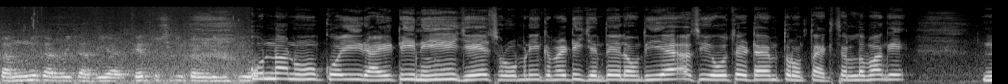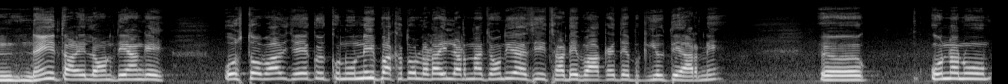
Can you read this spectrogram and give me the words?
ਕਾਨੂੰਨੀ ਕਾਰਵਾਈ ਕਰਦੀ ਹੈ ਫਿਰ ਤੁਸੀਂ ਕੀ ਕਰੋਗੇ ਜੀ? ਕੀ ਉਹ- ਉਹਨਾਂ ਨੂੰ ਕੋਈ ਰਾਈਟ ਹੀ ਨਹੀਂ ਜੇ ਸ਼੍ਰੋਮਣੀ ਕਮੇਟੀ ਜਿੰਦੇ ਲਾਉਂਦੀ ਹੈ ਅਸੀਂ ਉਸੇ ਟਾਈਮ ਤੁਰੰਤ ਐਕਸ਼ਨ ਲਵਾਂਗੇ ਨ- ਨਹੀਂ ਤਾਲੇ ਲਾਉਣ ਦੇਵਾਂਗੇ ਉਸ ਤੋਂ ਬਾਅਦ ਜੇ ਕੋਈ ਕਾਨੂੰਨੀ ਪੱਖ ਤੋਂ ਲੜਾਈ ਲੜਨਾ ਚਾਹੁੰਦੀ ਹੈ ਅਸੀਂ ਸਾਡੇ ਵਾਕਏ ਦੇ ਵਕੀਲ ਤਿਆਰ ਨੇ। ਅ, ਉਹਨਾਂ ਨੂੰ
